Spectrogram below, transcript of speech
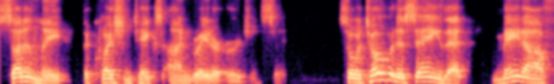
suddenly the question takes on greater urgency. So Tobin is saying that Madoff,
